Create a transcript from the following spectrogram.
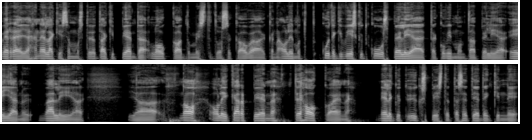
vereen ja hänelläkin semmoista jotakin pientä loukkaantumista tuossa kauan aikana oli, mutta kuitenkin 56 peliä, että kovin montaa peliä ei jäänyt väliin ja, ja no, oli kärppien tehokkain 41 pistettä, se tietenkin niin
